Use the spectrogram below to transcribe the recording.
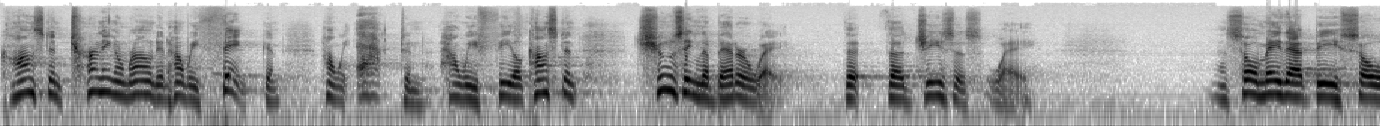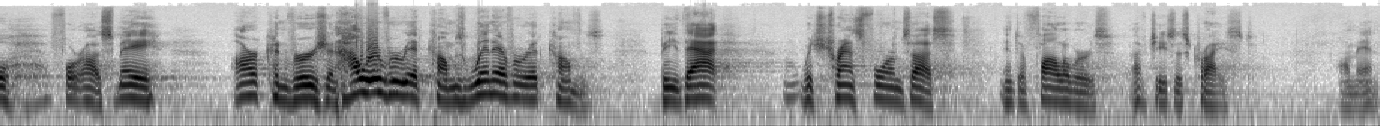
constant turning around in how we think and how we act and how we feel, constant choosing the better way, the, the Jesus way. And so may that be so for us. May our conversion, however it comes, whenever it comes, be that which transforms us into followers of Jesus Christ. Amen.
